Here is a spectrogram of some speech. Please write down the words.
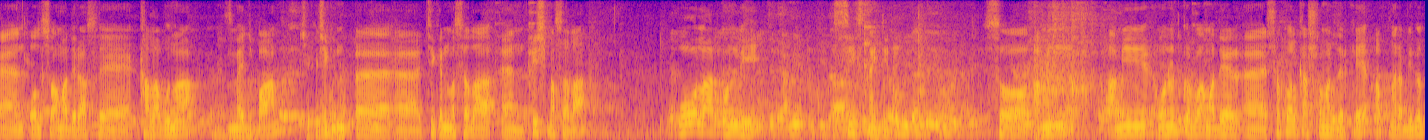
and also আমাদের আছে khalabhuna mezban chicken chicken masala and fish masala all আর অনলি সিক্স নাইনটি সো আমি আমি অনুরোধ করব আমাদের আহ, সকল কাস্টমারদেরকে আপনারা বিগত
